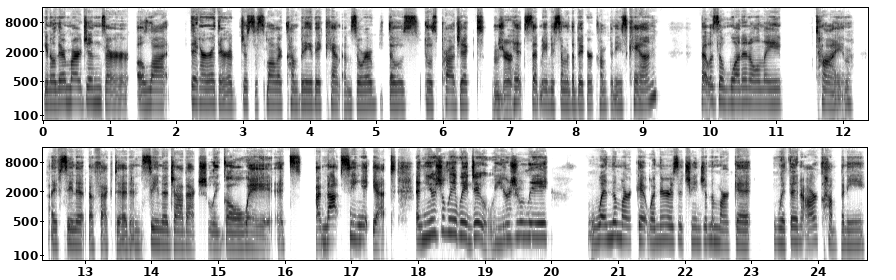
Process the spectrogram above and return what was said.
you know, their margins are a lot thinner. They're just a smaller company. They can't absorb those those project mm, Sure. hits that maybe some of the bigger companies can. That was the one and only time I've seen it affected and seen a job actually go away. It's I'm not seeing it yet. And usually we do. Usually when the market, when there is a change in the market within our company,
